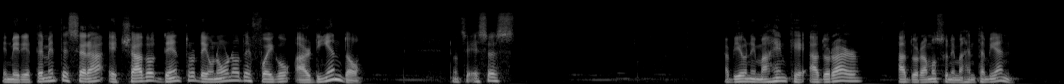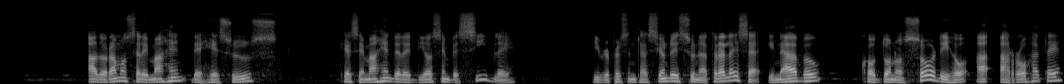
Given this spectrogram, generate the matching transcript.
inmediatamente será echado dentro de un horno de fuego ardiendo. Entonces, eso es. Había una imagen que adorar, adoramos una imagen también adoramos la imagen de Jesús, que es imagen del Dios invisible y representación de su naturaleza. Y Nabucodonosor dijo, arrójate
